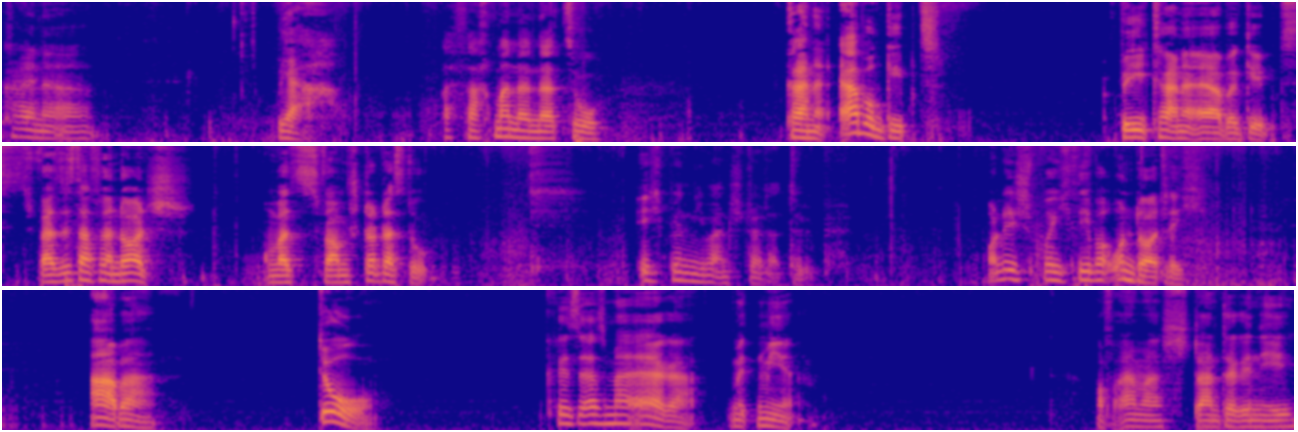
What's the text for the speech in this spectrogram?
keine ja was sagt man denn dazu? Keine Erbung gibt. Wie keine Erbe gibt? Was ist das für ein Deutsch? Und was warum stotterst du ich bin lieber ein Stottertyp und ich sprich lieber undeutlich aber du kriegst erstmal Ärger mit mir. Auf einmal stand der René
